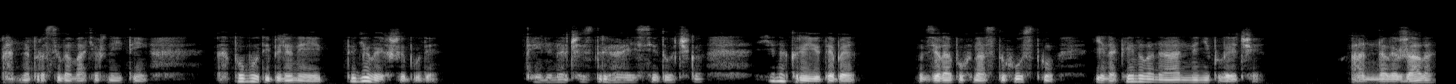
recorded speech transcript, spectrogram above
Анна просила матір не йти, а побути біля неї тоді легше буде. Ти неначе здригаєшся, дочко, я накрию тебе. Взяла пухнасту хустку і накинула на Аннині плечі. Анна лежала,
